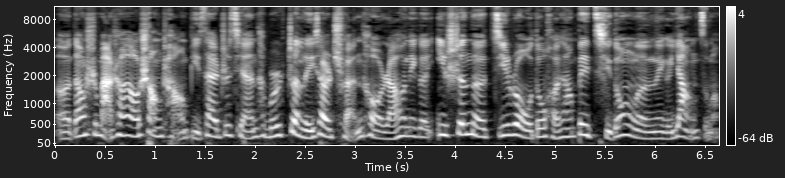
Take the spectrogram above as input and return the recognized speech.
呃，当时马上要上场比赛之前，他不是震了一下拳头，然后那个一身的肌肉都好像被启动了那个样子嘛。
